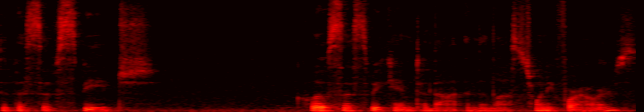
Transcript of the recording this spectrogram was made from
Divisive speech. Closest we came to that in the last 24 hours.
